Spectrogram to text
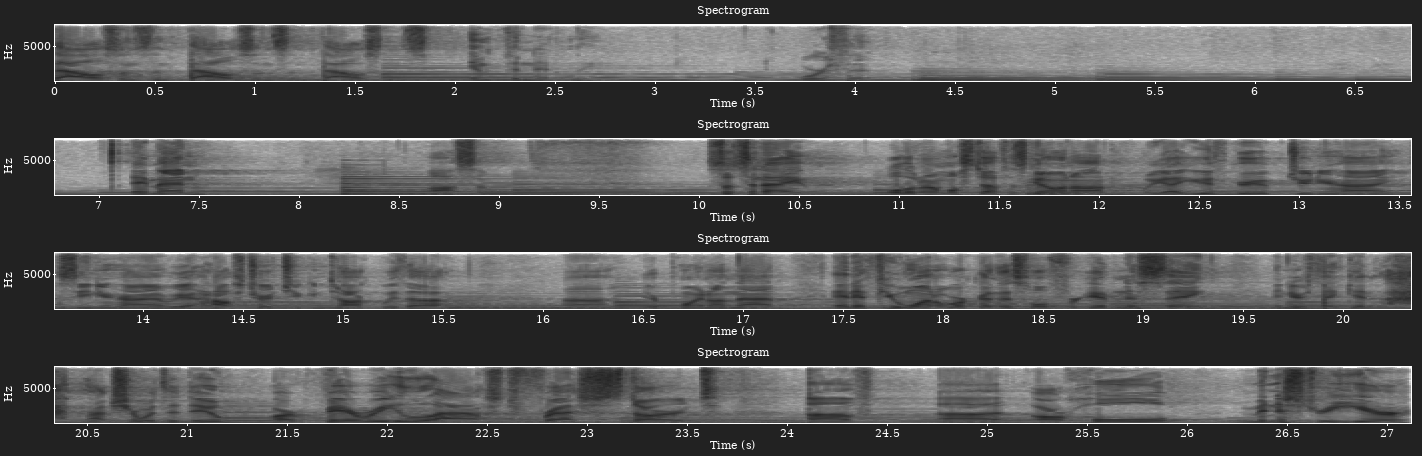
thousands and thousands and thousands, infinitely worth it. Amen? Awesome. So tonight, all the normal stuff is going on. We got youth group, junior high, senior high. We got house church. You can talk with uh, uh, your point on that. And if you want to work on this whole forgiveness thing and you're thinking, I'm not sure what to do, our very last fresh start of uh, our whole ministry year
